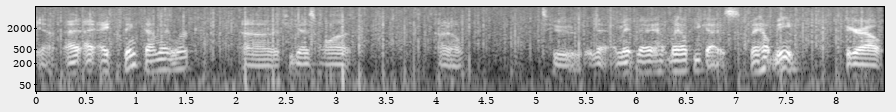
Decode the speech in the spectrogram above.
yeah, I I think that might work. Uh, if you guys want, I don't know, to that may, may help you guys, may help me figure out,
